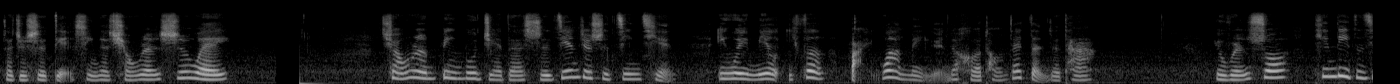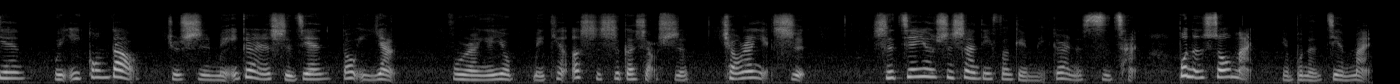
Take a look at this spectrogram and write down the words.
这就是典型的穷人思维。穷人并不觉得时间就是金钱，因为没有一份百万美元的合同在等着他。有人说，天地之间唯一公道就是每一个人的时间都一样。富人也有每天二十四个小时，穷人也是。时间又是上帝分给每个人的私产，不能收买，也不能贱卖。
